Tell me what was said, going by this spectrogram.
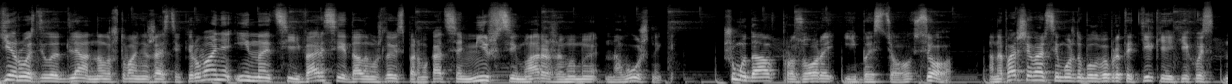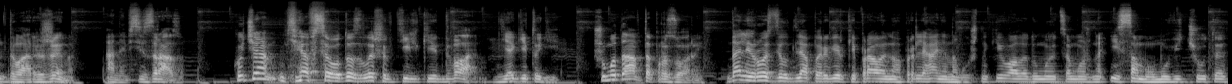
Є розділи для налаштування жестів керування, і на цій версії дали можливість перемикатися між всіма режимами навушників. Шумодав, прозорий і без цього всього. А на першій версії можна було вибрати тільки якихось два режими, а не всі зразу. Хоча я все одно залишив тільки два, як і тоді. Шумодав та прозорий. Далі розділ для перевірки правильного прилягання навушників, але думаю, це можна і самому відчути.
